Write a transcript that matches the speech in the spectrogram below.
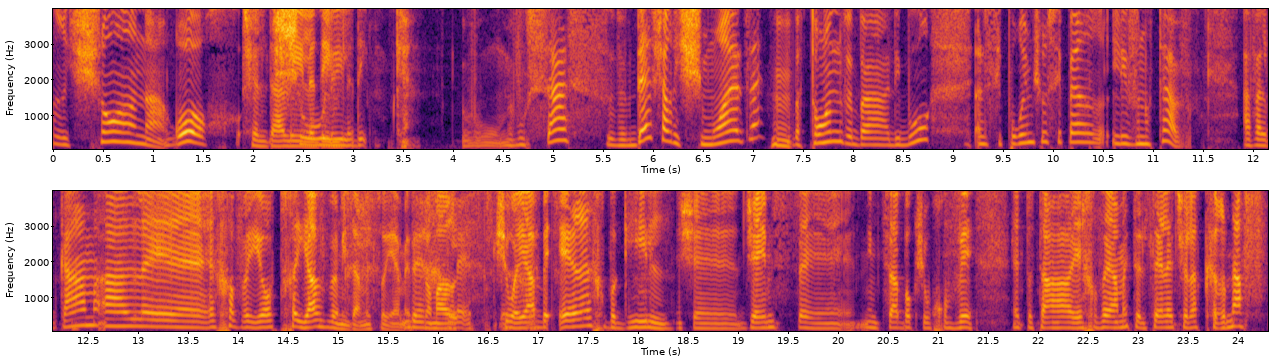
הראשון הארוך. של דל שהוא לילדים. לילדים, כן. והוא מבוסס, ודי אפשר לשמוע את זה Hmm. בטון ובדיבור, על סיפורים שהוא סיפר לבנותיו. אבל גם על uh, חוויות חייו במידה מסוימת. בהחלט, כלומר, כשהוא היה. בערך בגיל שג'יימס uh, נמצא בו, כשהוא חווה את אותה חוויה מטלטלת של הקרנף,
